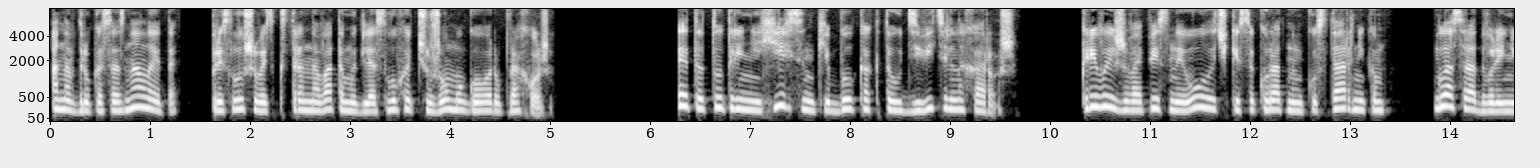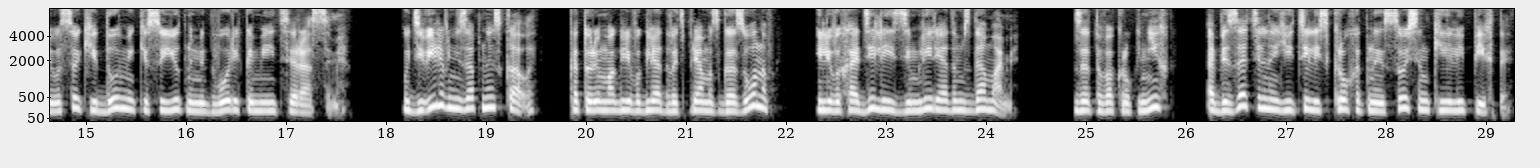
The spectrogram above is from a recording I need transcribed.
Она вдруг осознала это, прислушиваясь к странноватому для слуха чужому говору прохожих. Этот утренний Хельсинки был как-то удивительно хорош. Кривые живописные улочки с аккуратным кустарником, глаз радовали невысокие домики с уютными двориками и террасами. Удивили внезапные скалы, которые могли выглядывать прямо с газонов или выходили из земли рядом с домами. Зато вокруг них обязательно ютились крохотные сосенки или пихты.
